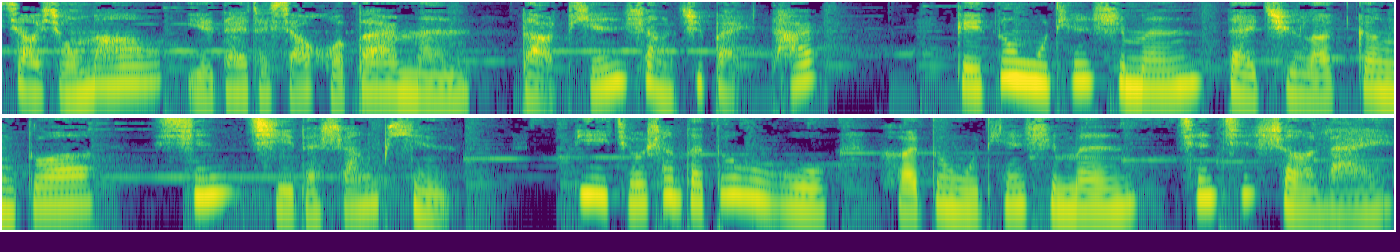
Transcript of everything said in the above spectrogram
小熊猫也带着小伙伴们到天上去摆摊儿，给动物天使们带去了更多新奇的商品。地球上的动物和动物天使们牵起手来，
